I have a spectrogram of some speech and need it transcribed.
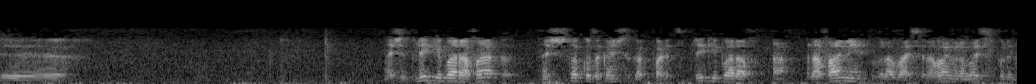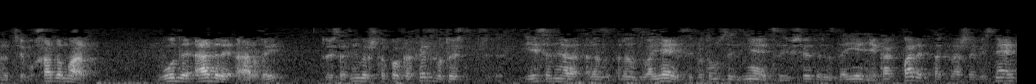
Э, значит, плиги Рафа, значит, что такое заканчивается как палец? Плиги Раф, а, Рафами в Равасе. Равами в Равасе спорят на тему. Хадамар. Вуды Адре Арвей. То есть один говорит, что такое как это, то есть если она раз, раздвояется и потом соединяется, и все это раздвоение, как палец, так Раша объясняет,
